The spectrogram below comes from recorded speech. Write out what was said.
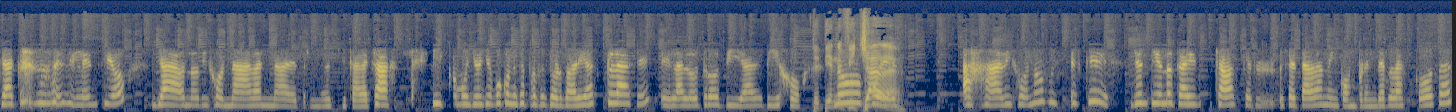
ya cuando me silenció, ya no dijo nada, nada, terminó de explicar a. Y como yo llevo con ese profesor varias clases, él al otro día dijo, Te tiene No, fichada. Ajá, dijo, no, pues es que yo entiendo que hay chavas que se tardan en comprender las cosas,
